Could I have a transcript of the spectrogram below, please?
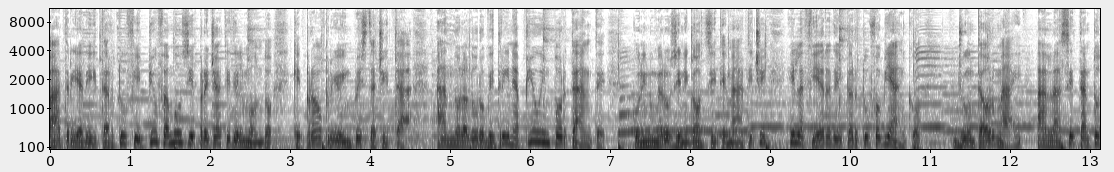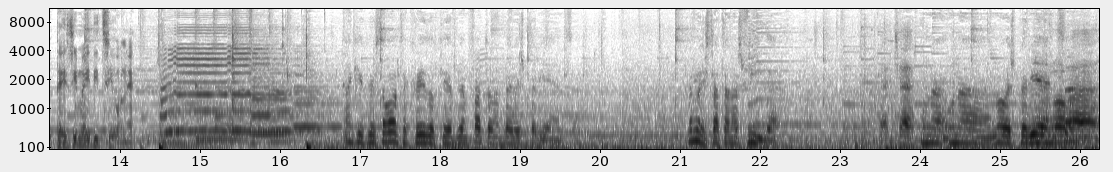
Patria dei tartufi più famosi e pregiati del mondo, che proprio in questa città hanno la loro vetrina più importante, con i numerosi negozi tematici e la fiera del tartufo bianco, giunta ormai alla 78esima edizione. Anche questa volta credo che abbiamo fatto una bella esperienza. Per noi è stata una sfida, Eh, certo. una, una nuova Una esperienza. nuova-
